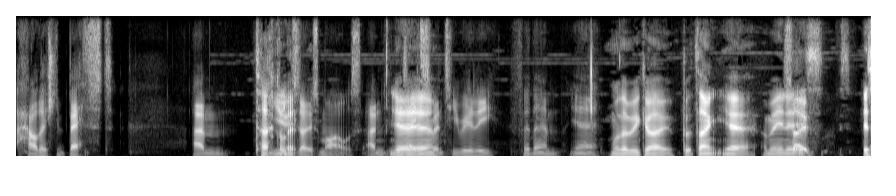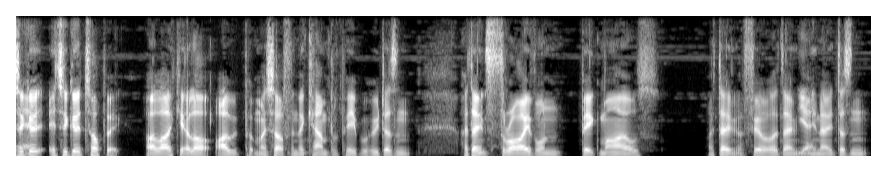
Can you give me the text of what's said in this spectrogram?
how they should best um, Tackle use it. those miles and Yeah, yeah. 20 really for them. Yeah. Well, there we go. But thank, yeah. I mean, So, it's it's a good it's a good topic. I like it a lot. I would put myself in the camp of people who doesn't. I don't thrive on big miles. I don't feel I don't. Yeah. You know, it doesn't.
